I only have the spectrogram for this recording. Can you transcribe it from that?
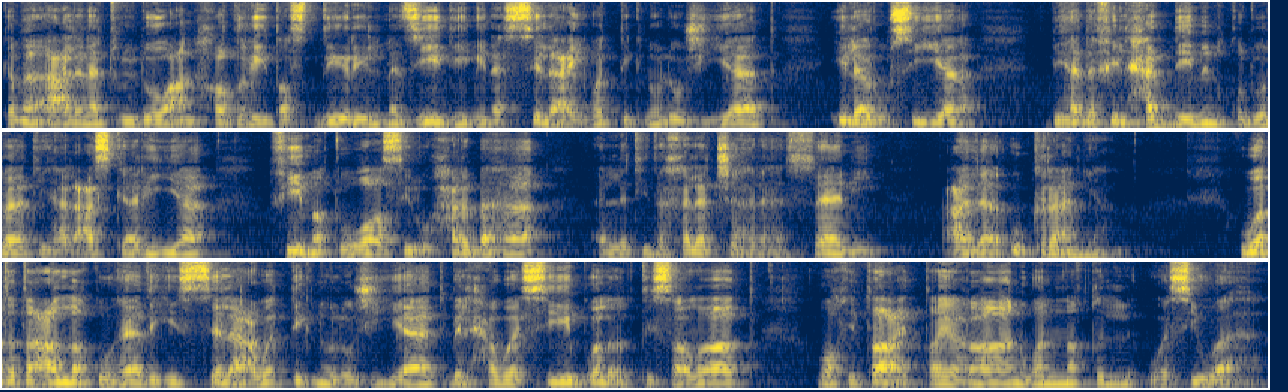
كما أعلن ترودو عن حظر تصدير المزيد من السلع والتكنولوجيات إلى روسيا بهدف الحد من قدراتها العسكرية فيما تواصل حربها التي دخلت شهرها الثاني على أوكرانيا. وتتعلق هذه السلع والتكنولوجيات بالحواسيب والاتصالات وقطاع الطيران والنقل وسواها.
